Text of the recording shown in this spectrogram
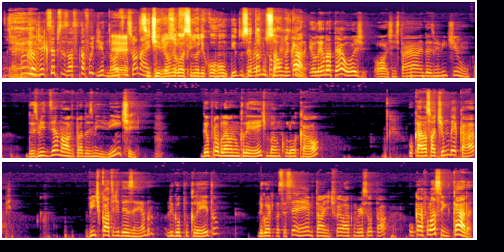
Porque o dia que você precisar, você tá fudido. Não É, vai funcionar. Se tiver Eu um negocinho ali corrompido, você Não tá no funcionar. sal, né, Cara, cara? eu lembro até hoje. Ó, a gente tá em 2021. 2019 para 2020 deu problema num cliente, banco local. O cara só tinha um backup. 24 de dezembro, ligou pro Cleiton, ligou aqui pra CCM e tal, a gente foi lá, conversou e tal. O cara falou assim, cara,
